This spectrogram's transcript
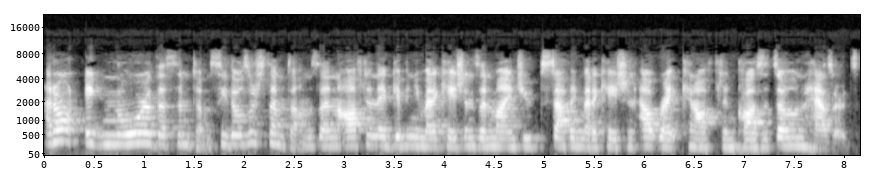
I don't ignore the symptoms. See, those are symptoms, and often they've given you medications, and mind you, stopping medication outright can often cause its own hazards.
